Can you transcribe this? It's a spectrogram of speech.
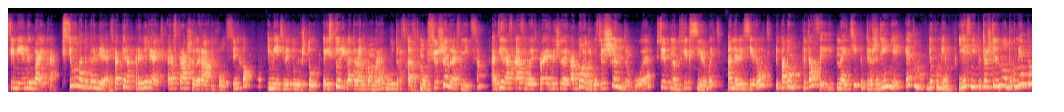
семейная байка. Все надо проверять. Во-первых, проверять, расспрашивая разных родственников. Имейте в виду, что истории, которые они вам будут рассказывать, могут совершенно разниться. Один рассказывает про этого человека одно, а другой совершенно другое. Все это надо фиксировать, анализировать и потом пытаться найти подтверждение этому документу. Если не подтверждено документом,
